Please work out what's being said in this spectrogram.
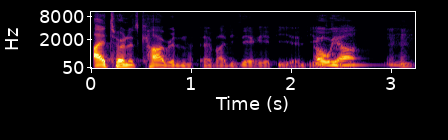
Alternate Carbon äh, war die Serie, die die oh ja, mhm.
